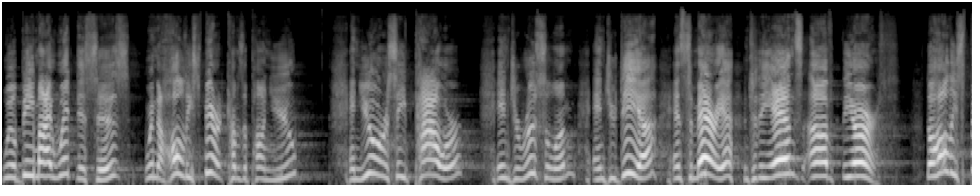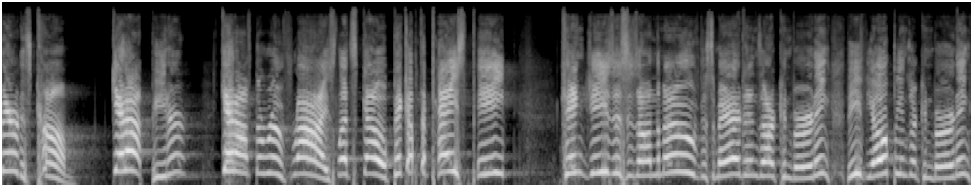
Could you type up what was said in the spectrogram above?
will be my witnesses when the Holy Spirit comes upon you, and you will receive power in Jerusalem and Judea and Samaria and to the ends of the earth. The Holy Spirit has come. Get up, Peter. Get off the roof. Rise. Let's go. Pick up the pace, Pete. King Jesus is on the move. The Samaritans are converting. The Ethiopians are converting.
